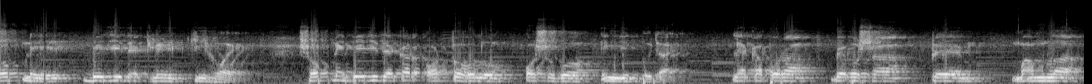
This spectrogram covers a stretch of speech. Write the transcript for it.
স্বপ্নে বেজি দেখলে কি হয়? স্বপ্নে বেজি দেখার অর্থ হলো অশুভ ইঙ্গিত বোঝায়। লেখাপড়া, ব্যবসা, প্রেম, মামলা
